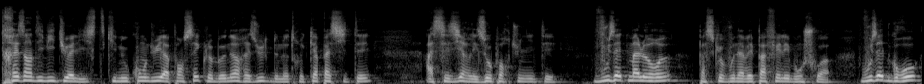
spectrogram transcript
très individualiste qui nous conduit à penser que le bonheur résulte de notre capacité à saisir les opportunités. Vous êtes malheureux parce que vous n'avez pas fait les bons choix. Vous êtes gros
